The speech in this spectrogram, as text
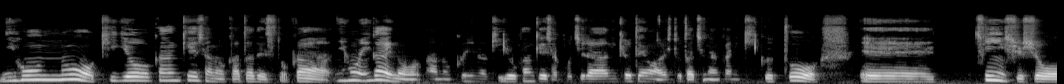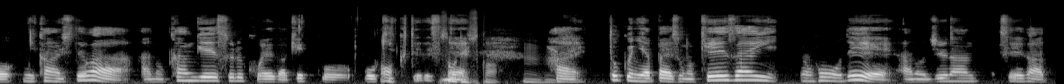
日本の企業関係者の方ですとか、日本以外のあの国の企業関係者、こちらに拠点をある人たちなんかに聞くと、えー、陳首相に関しては、あの、歓迎する声が結構大きくてですね。そうですか。うんうんはい。特にやっぱりその経済の方で、あの、柔軟性があって、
